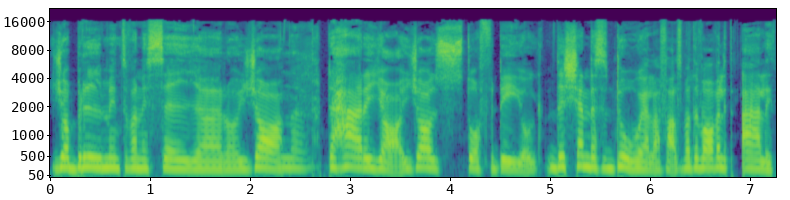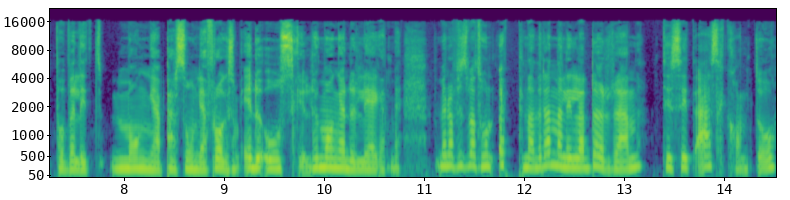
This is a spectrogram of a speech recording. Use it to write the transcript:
jag bryr mig inte vad ni säger och jag, Nej. det här är jag, jag står för det. Och det kändes då i alla fall som att det var väldigt ärligt på väldigt många personliga frågor som är du oskuld, hur många har du legat med? Men det var precis som att hon öppnade denna lilla dörren till sitt ask-konto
